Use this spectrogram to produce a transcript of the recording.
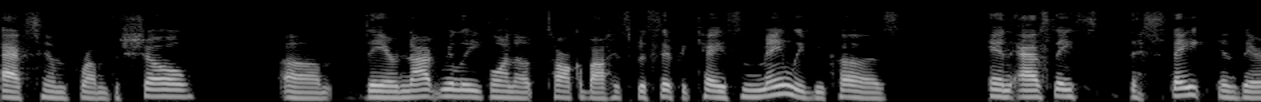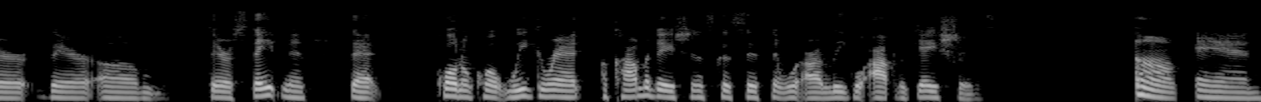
axe him from the show. Um, they're not really going to talk about his specific case, mainly because, and as they, they state in their their um, their statement that quote unquote we grant accommodations consistent with our legal obligations, um, and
